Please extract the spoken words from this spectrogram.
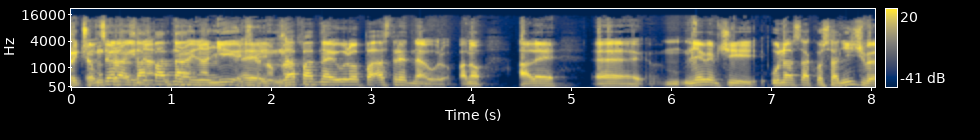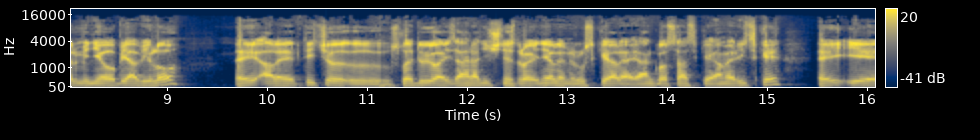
Pričom Ukrajina- Ukrajina nie je členom NATO. Západná Európa a Stredná Európa. No, ale e, neviem, či u nás ako sa nič veľmi neobjavilo, hej, ale tí, čo e, sledujú aj zahraničné zdroje, nielen ruské, ale aj anglosaské, americké, hej, je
